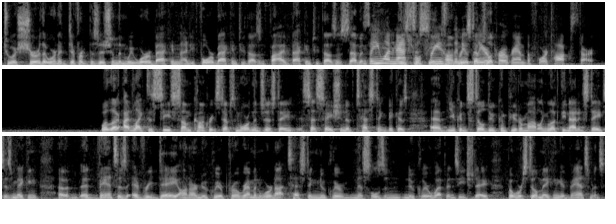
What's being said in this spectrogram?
to assure that we're in a different position than we were back in 94, back in 2005, back in 2007. So, you want an actual freeze of the nuclear Look, program before talks start? Well, look, I'd like to see some concrete steps more than just a cessation of testing because uh, you can still do computer modeling. Look, the United States is making uh, advances every day on our nuclear program, and we're not testing nuclear missiles and nuclear weapons each day, but we're still making advancements.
